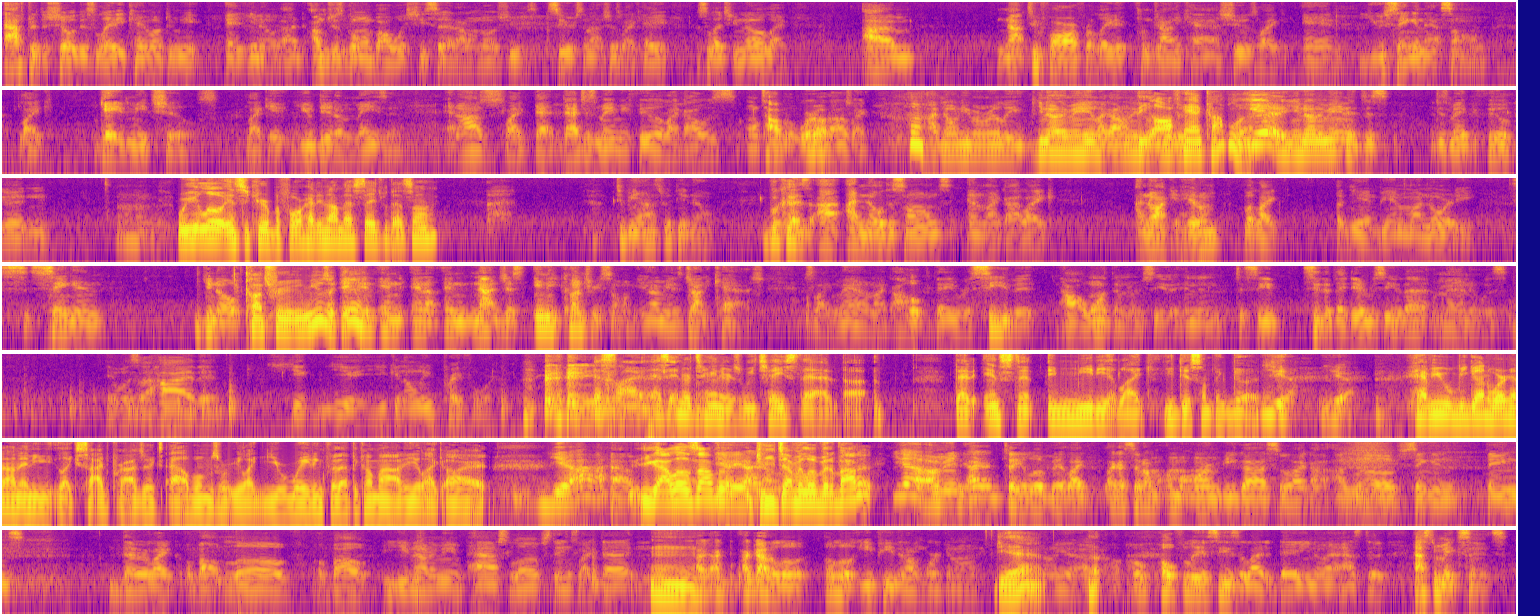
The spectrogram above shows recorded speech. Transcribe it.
after the show, this lady came up to me, and you know, I, I'm just going by what she said. I don't know if she was serious or not. She was like, "Hey, just to let you know, like, I'm not too far off related from Johnny Cash." She was like, "And you singing that song, like, gave me chills. Like, it, you did amazing." And I was just like, that that just made me feel like I was on top of the world. I was like, I don't even really, you know what I mean? Like, I don't even the really- offhand compliment. yeah, you know what I mean. It just it just made me feel good, and I don't know. Man. Were you a little insecure before heading on that stage with that song? To be honest with you, no, because I I know the songs and like I like I know I can hit them, but like again, being a minority, s- singing, you know, Country music, yeah. and and and, uh, and not just any country song. You know what I mean? It's Johnny Cash. It's like man, like I hope they receive it how I want them to receive it, and then to see see that they did receive that, man, it was it was a high that you you you can only pray for. It's know? like as entertainers, we chase that uh, that instant, immediate, like you did something good. yeah, yeah. Have you begun working on any like side projects, albums, where you're like you're waiting for that to come out, and you're like, all right, Yeah, I have. you got a little something? Yeah, yeah, I Can you tell me a little bit about it? Yeah, I mean, I can tell you a little bit. Like, like I said, I'm I'm an R&B guy, so like I, I love singing things that are like about love, about you know what I mean, past loves, things like that. Mm. I, I I got a little a little EP that I'm working on. Yeah. You know, yeah, ho- hopefully it sees the light of day. You know, it has to has to make sense.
